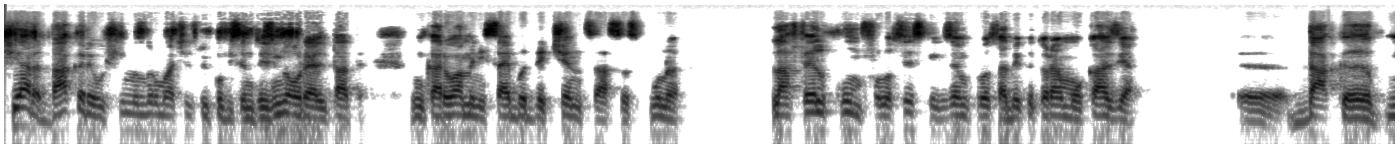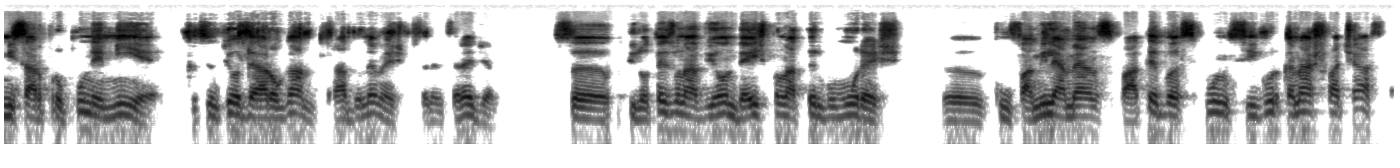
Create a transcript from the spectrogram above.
Și iar, dacă reușim în urma acestui COVID să întrezim o realitate în care oamenii să aibă decența să spună la fel cum folosesc exemplul ăsta de câte ori am ocazia, dacă mi s-ar propune mie, cât sunt eu de arogant, Radu Nemeș, să ne înțelegem, să pilotez un avion de aici până la Târgu Mureș cu familia mea în spate, vă spun sigur că n-aș face asta.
